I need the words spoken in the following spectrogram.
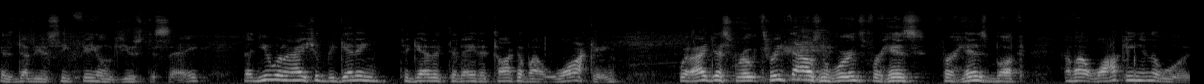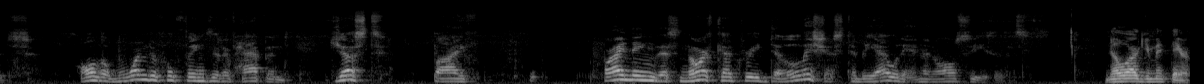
as W.C. Fields used to say, that you and I should be getting together today to talk about walking. When I just wrote 3,000 words for his, for his book about walking in the woods, all the wonderful things that have happened just by finding this North Country delicious to be out in in all seasons. No argument there.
